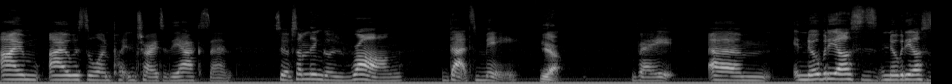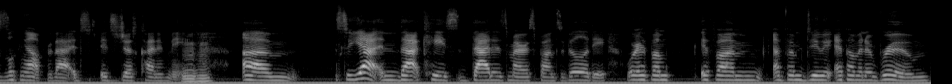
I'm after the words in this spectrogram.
I'm I was the one put in charge of the accent. So if something goes wrong, that's me. Yeah. Right. Um, and nobody else is nobody else is looking out for that. It's it's just kind of me. hmm Um, so yeah, in that case, that is my responsibility. Where if I'm if I'm if I'm doing if I'm in a room,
